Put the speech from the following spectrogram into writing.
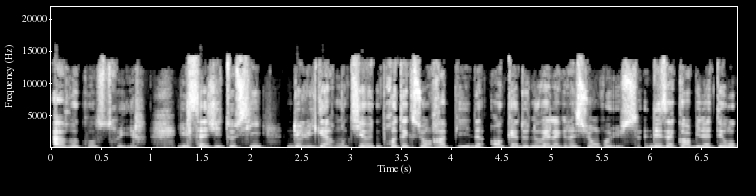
à reconstruire. Il s'agit aussi de lui garantir une protection rapide en cas de nouvelle agression russe. Des accords bilatéraux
